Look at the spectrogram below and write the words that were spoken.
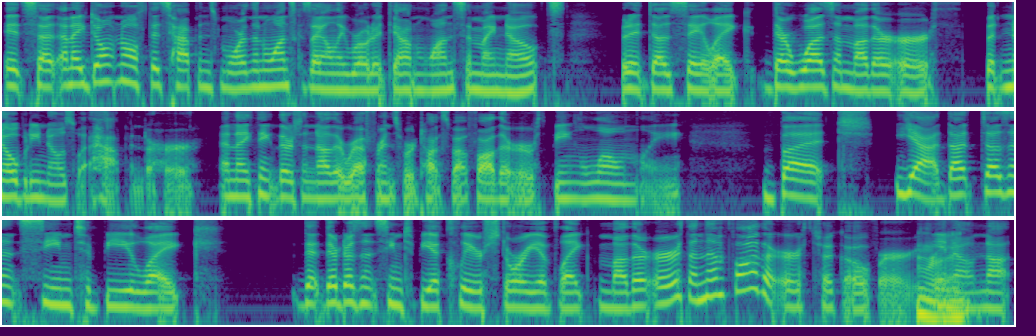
it said, and I don't know if this happens more than once because I only wrote it down once in my notes, but it does say like there was a Mother Earth, but nobody knows what happened to her. And I think there's another reference where it talks about Father Earth being lonely. But yeah, that doesn't seem to be like that. There doesn't seem to be a clear story of like Mother Earth and then Father Earth took over. You know, not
